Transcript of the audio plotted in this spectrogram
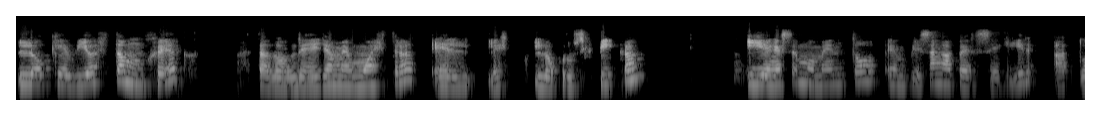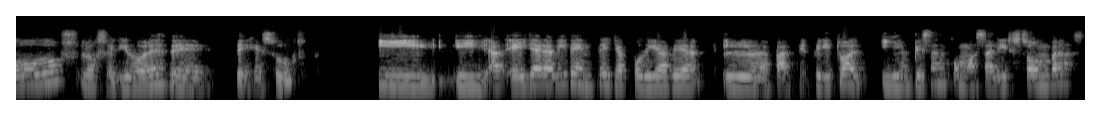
Lo que vio esta mujer donde ella me muestra, él, les, lo crucifican y en ese momento empiezan a perseguir a todos los seguidores de, de Jesús y, y ella era evidente, ella podía ver la parte espiritual y empiezan como a salir sombras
